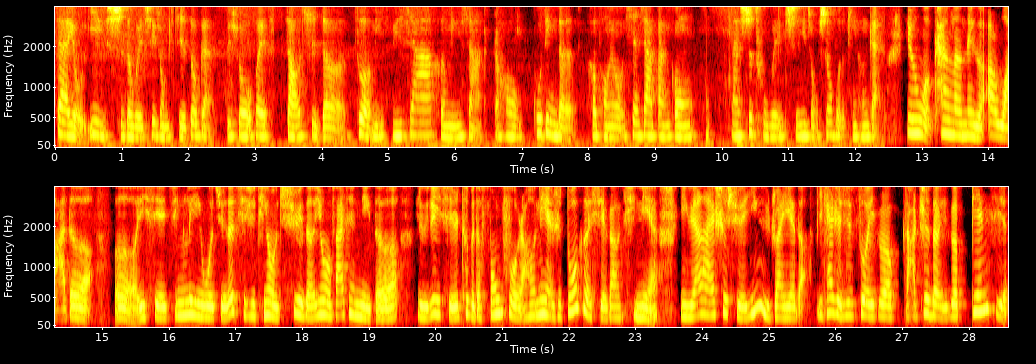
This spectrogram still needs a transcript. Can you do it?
在有意识的维持一种节奏感。比如说，我会早起的做冥瑜伽和冥想，然后固定的和朋友线下办公，来试图维持一种生活的平衡感。因为我看了那个二娃的。呃，一些经历，我觉得其实挺有趣的，因为我发现你的履历其实特别的丰富，然后你也是多个斜杠青年。你原来是学英语专业的，一开始去做一个杂志的一个编辑，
